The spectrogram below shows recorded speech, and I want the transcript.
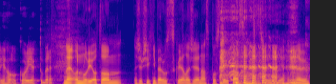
jeho okolí, jak to bere. Ne, on mluví o tom, že všichni berou skvěle, že nás poslouchá samozřejmě. nevím,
